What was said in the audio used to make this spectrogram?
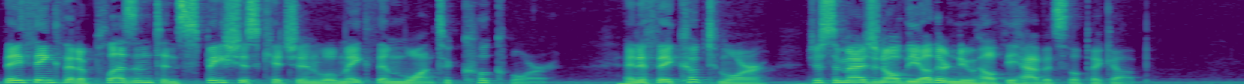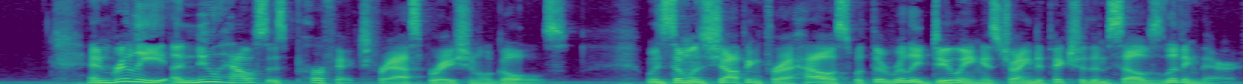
They think that a pleasant and spacious kitchen will make them want to cook more. And if they cooked more, just imagine all the other new healthy habits they'll pick up. And really, a new house is perfect for aspirational goals. When someone's shopping for a house, what they're really doing is trying to picture themselves living there.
